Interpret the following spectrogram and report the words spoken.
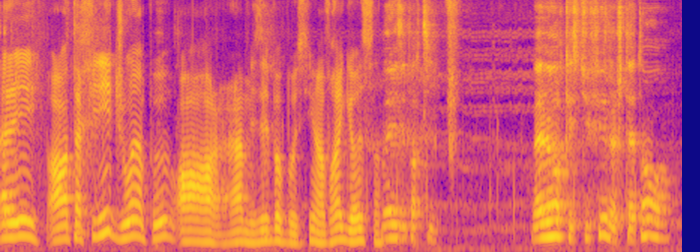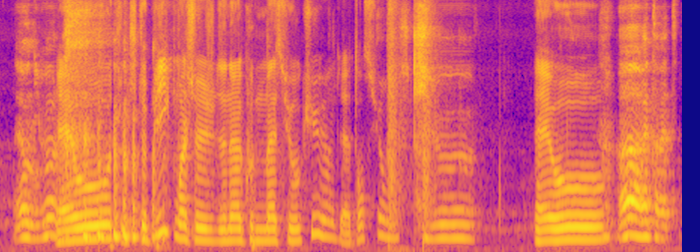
Allez, oh, t'as fini de jouer un peu Oh là là, mais c'est pas possible, un vrai gosse. hein. Ouais, c'est parti. Mais alors, qu'est-ce que tu fais là Je t'attends. Hein. Eh, on y va là. Eh oh, tu veux que je te pique Moi, je vais donner un coup de massue au cul, hein, attention. hein. Qui veut Eh oh Ah, arrête, arrête.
